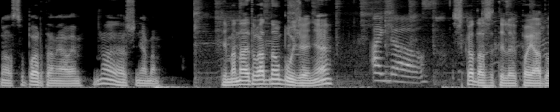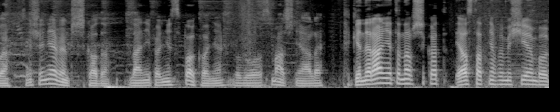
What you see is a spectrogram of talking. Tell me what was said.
No, supporta miałem. No, ja już nie mam. Ty ma nawet ładną buzię, nie? I know. Szkoda, że tyle pojadła. W sensie nie wiem, czy szkoda. Dla niej pewnie spoko, nie? Bo było smacznie, ale... Generalnie to na przykład ja ostatnio wymyśliłem, bo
